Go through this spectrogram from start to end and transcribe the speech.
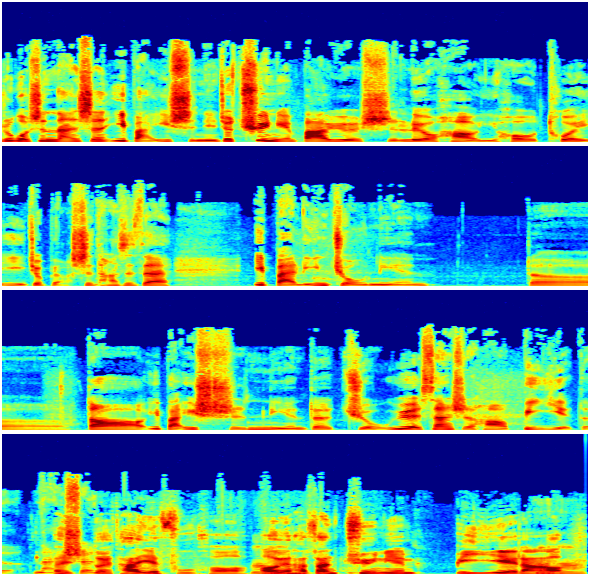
如果是男生一百一十年，就去年八月十六号以后退役，就表示他是在一百零九年的到一百一十年的九月三十号毕业的男生。欸、对，他也符合、嗯、哦，因为他算去年。毕业啦哦，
